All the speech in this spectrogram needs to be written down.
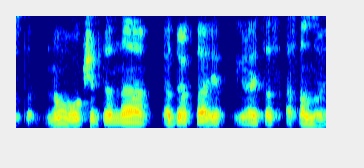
устройство. Но, в общем-то, на одной октаве играется основное.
